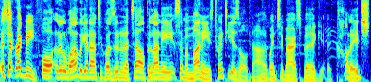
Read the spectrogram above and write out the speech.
Let's chat rugby for a little while. We go down to KwaZulu Natal. Philani Simamane is 20 years old now. Went to Maritzburg College,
